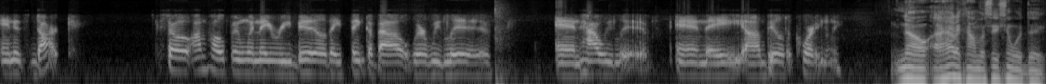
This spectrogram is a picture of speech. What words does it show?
and it's dark. So I'm hoping when they rebuild, they think about where we live and how we live and they uh, build accordingly. no, I had a conversation with the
